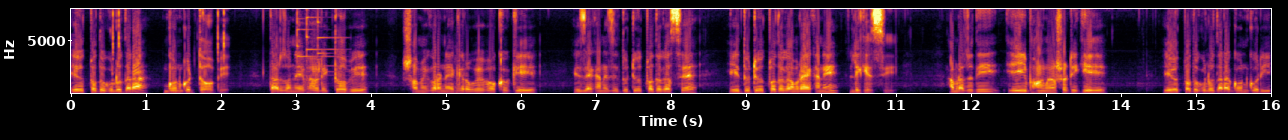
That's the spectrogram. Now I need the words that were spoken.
এই উৎপাদকগুলো দ্বারা গুণ করতে হবে। তার জন্য এভাবে লিখতে হবে, সমীকরণে একের উভয়পক্ষকে এই যে এখানে যে দুটি উৎপাদক আছে, এই দুটি উৎপাদক আমরা এখানে লিখেছি। আমরা যদি এই ভগ্নাংশটিকে এই উৎপাদকগুলো দ্বারা গুণ করি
